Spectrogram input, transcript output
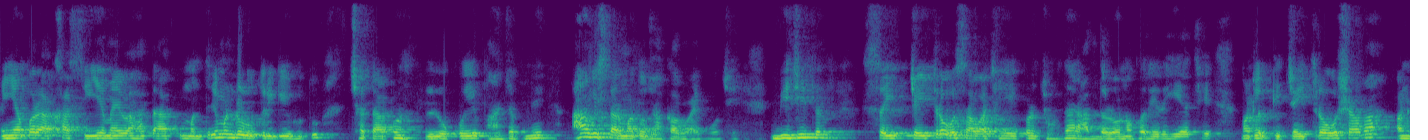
અહીંયા પર આખા સીએમ આવ્યા હતા, આખું મંત્રીમંડળ ઉતરી ગયું હતું. છતાં પણ લોકોએ ભાજપને આ વિસ્તારમાં તો જાકારો આપ્યો છે. બીજી તરફ ચૈત્ર વસાવા છે, એ પણ જોરદાર આંદોલનો કરી રહ્યા છે. મતલબ કે ચૈત્ર વસાવા અને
